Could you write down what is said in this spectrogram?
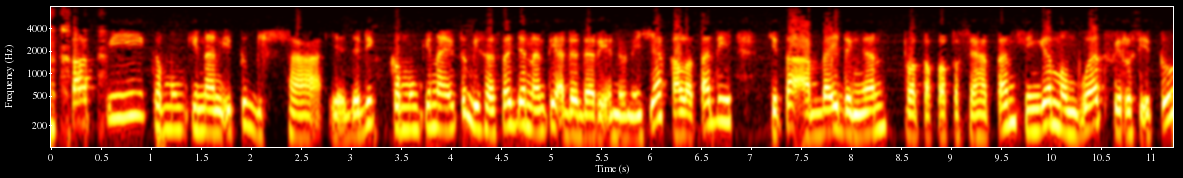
Tapi kemungkinan itu bisa ya. Jadi kemungkinan itu bisa saja nanti ada dari Indonesia kalau tadi kita abai dengan protokol kesehatan sehingga membuat virus itu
